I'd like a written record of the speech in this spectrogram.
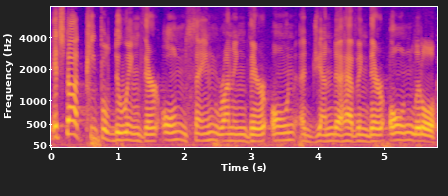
It's not people doing their own thing, running their own agenda, having their own little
